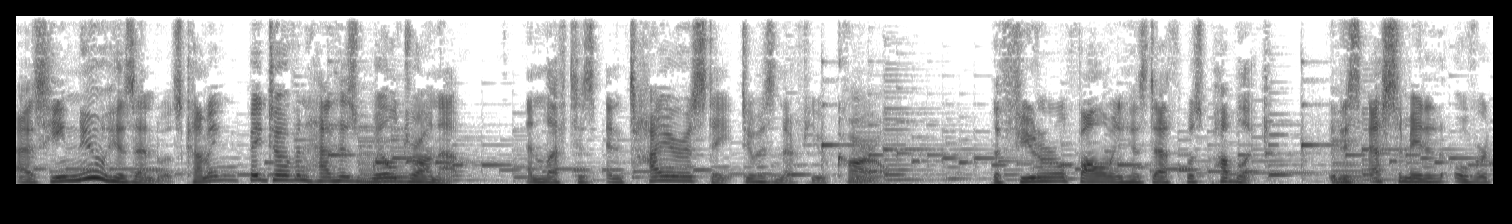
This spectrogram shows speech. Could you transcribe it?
As he knew his end was coming, Beethoven had his will drawn up and left his entire estate to his nephew Karl. The funeral following his death was public. It is estimated over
